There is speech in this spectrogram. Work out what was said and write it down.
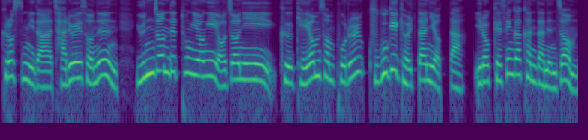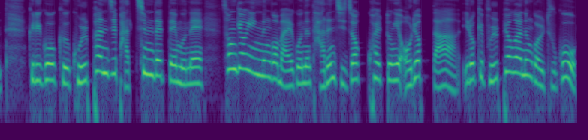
그렇습니다. 자료에서는 윤 전 대통령이 여전히 그 계엄 선포를 구국의 결단이었다. 이렇게 생각한다는 점, 그리고 그 골판지 받침대 때문에 성경 읽는 거 말고는 다른 지적 활동이 어렵다. 이렇게 불평하는 걸 두고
